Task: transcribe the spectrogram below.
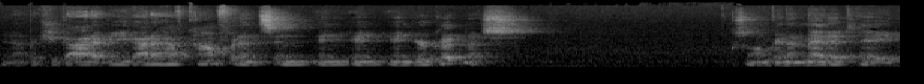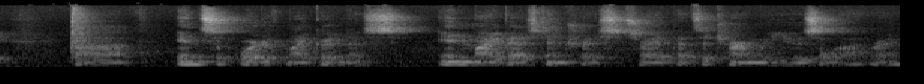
You know, but you gotta you gotta have confidence in, in, in, in your goodness. So I'm gonna meditate uh, in support of my goodness, in my best interests, right? That's a term we use a lot, right?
